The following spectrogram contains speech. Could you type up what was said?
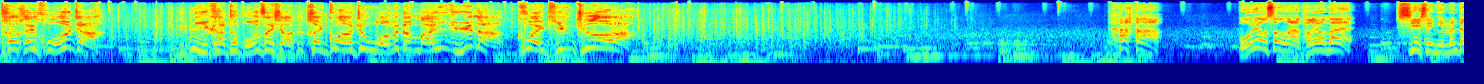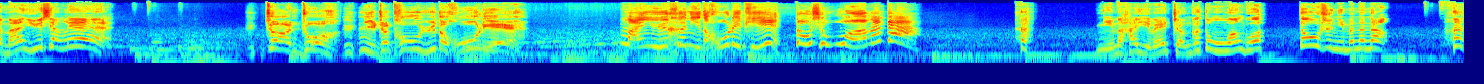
它还活着！你看，它脖子上还挂着我们的鳗鱼呢！快停车！哈哈，不用送了，朋友们，谢谢你们的鳗鱼项链。站住！你这偷鱼的狐狸！鳗鱼和你的狐狸皮都是我们的。你们还以为整个动物王国都是你们的呢？哼！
